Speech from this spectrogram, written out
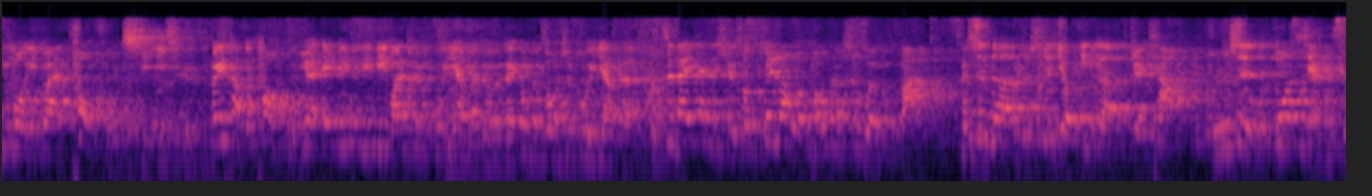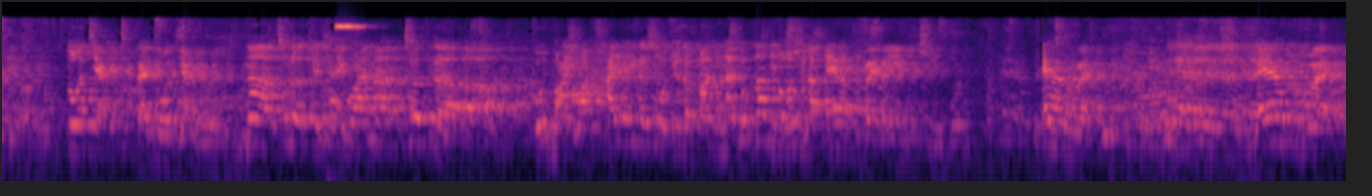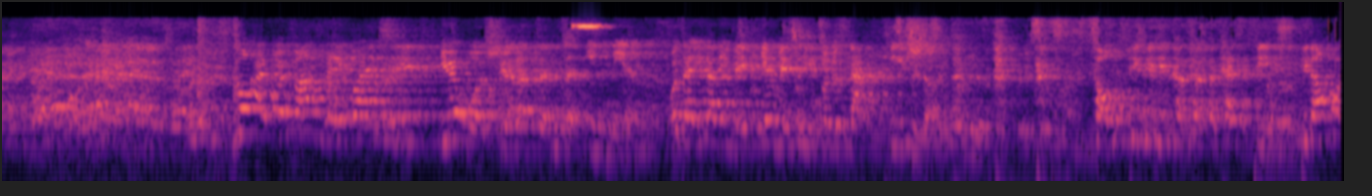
经过一段痛苦期，非常的痛苦，因为 A B C D 完全不一样嘛，对不对？跟我们中文是不一样的。是在一开始学说最让我头疼是文法，可是呢，就是有一个诀窍，就是多讲，多讲，再多讲。那除了诀窍以外，那除了这个呃文法以外，还有一个是我觉得蛮难的，我不知道你们会学到 elevate 的音，elevate。一年我在意大利每天没事情做就是这样踢着的。从乒乒乒乓乓乓开始踢踢到后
